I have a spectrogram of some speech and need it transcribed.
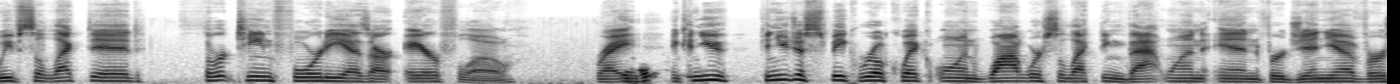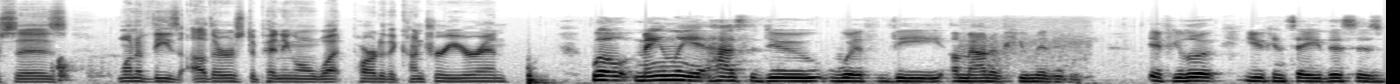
We've selected 1340 as our airflow, right? And can you can you just speak real quick on why we're selecting that one in Virginia versus one of these others depending on what part of the country you're in? Well, mainly it has to do with the amount of humidity if you look, you can say this is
